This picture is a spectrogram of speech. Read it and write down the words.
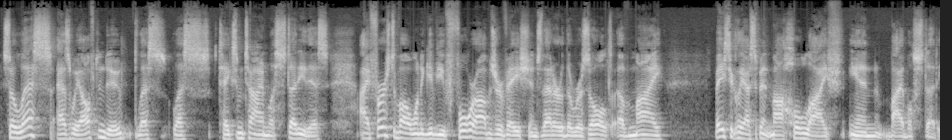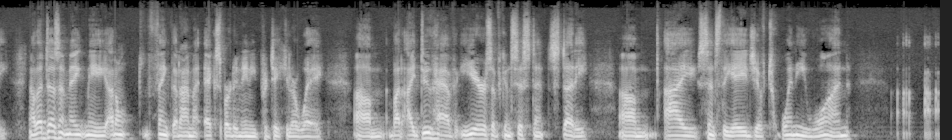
So let's, as we often do, let's, let's take some time, let's study this. I first of all want to give you four observations that are the result of my basically I spent my whole life in Bible study. Now that doesn't make me I don't think that I'm an expert in any particular way, um, but I do have years of consistent study. Um, I since the age of 21, I,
